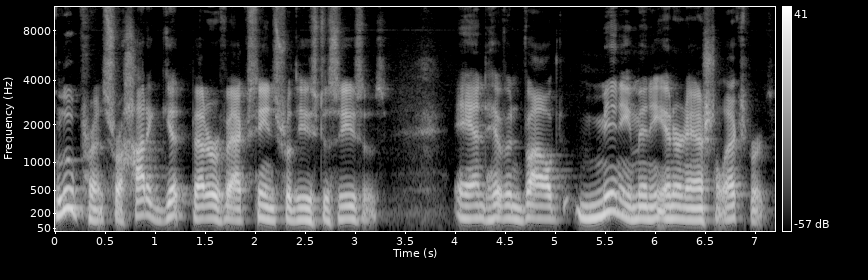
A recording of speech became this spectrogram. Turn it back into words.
blueprints for how to get better vaccines for these diseases, and have involved many, many international experts.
